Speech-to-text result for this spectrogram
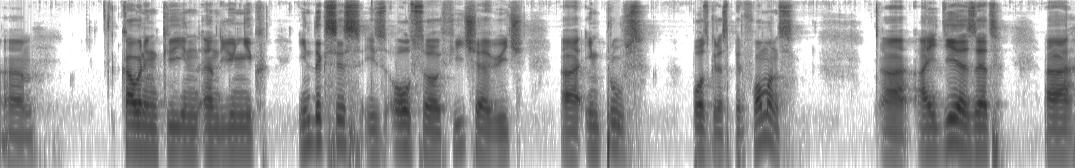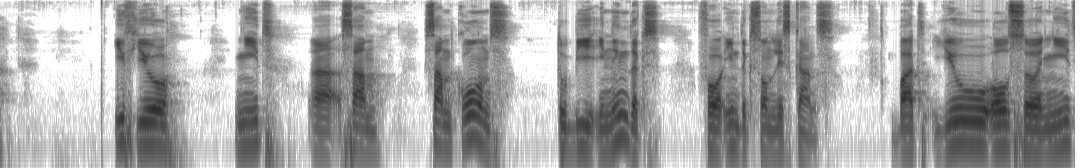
um, covering key and unique indexes is also a feature which uh, improves postgres performance. Uh, idea that uh, if you need uh, some some columns to be in index for index-only scans, but you also need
